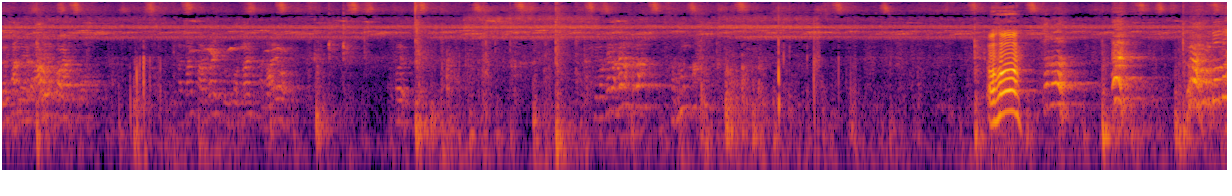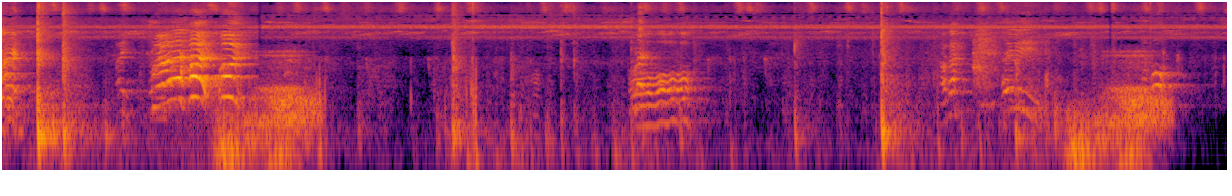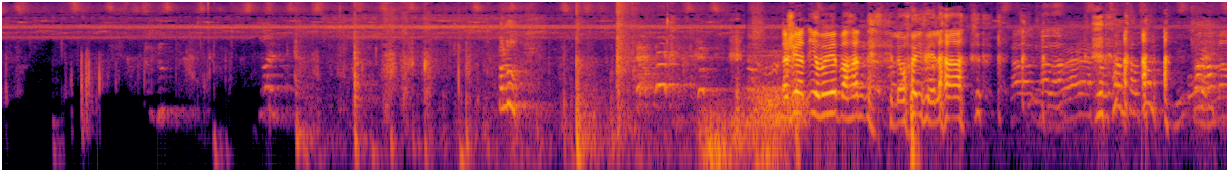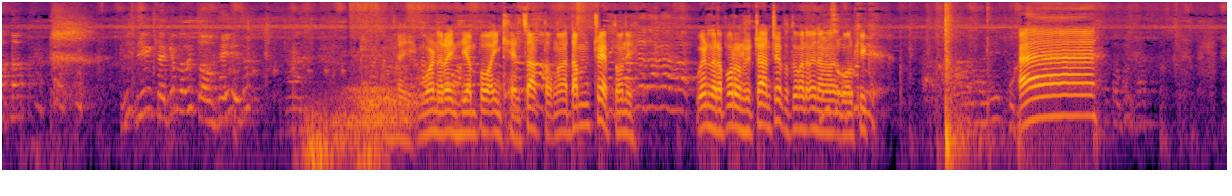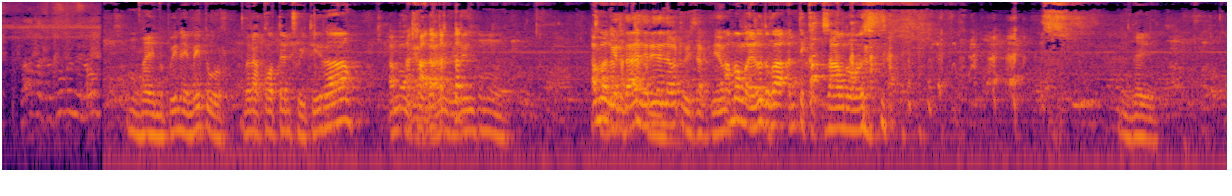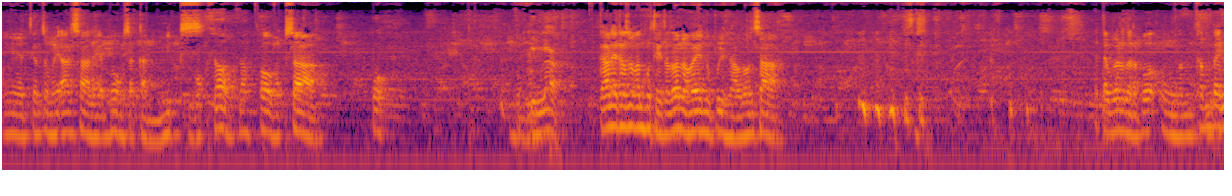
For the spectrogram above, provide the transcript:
Ti pa rin chu mek Oho Nó chuyện yêu mấy bà hắn lỗi về là hey warner rain liam po in khel chak to nga dam trap to ni warner po ron return trap to nga na goal kick. À. Này nó quý này mấy tuổi? Đó là content thủy tí ra among ah, gerdan hmm. among gerdan eh, jadi dan laut bisa ya. dia among tuh kan anti kak sound tuh ini kan cuma arsa lah eh, bong sakan mix. Boksa oh boksa pok. Bukila kalau kita kan putih tuh kan loh ya sa Tapi baru dapat, um, comeback.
